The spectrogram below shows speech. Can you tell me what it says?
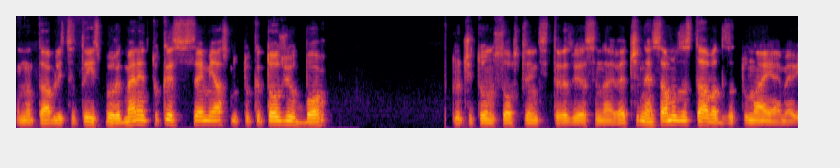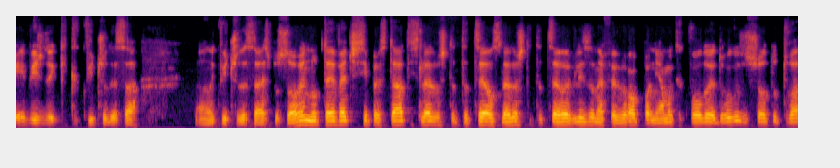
на таблицата. И според мен тук е съвсем ясно, тук този отбор, включително собствениците, разбира се, най-вече, не само застават за Тона и Емери, виждайки какви чудеса на какви чудеса е способен, но те вече си представят и следващата цел. Следващата цел е влизане в Европа. Няма какво да е друго, защото това,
